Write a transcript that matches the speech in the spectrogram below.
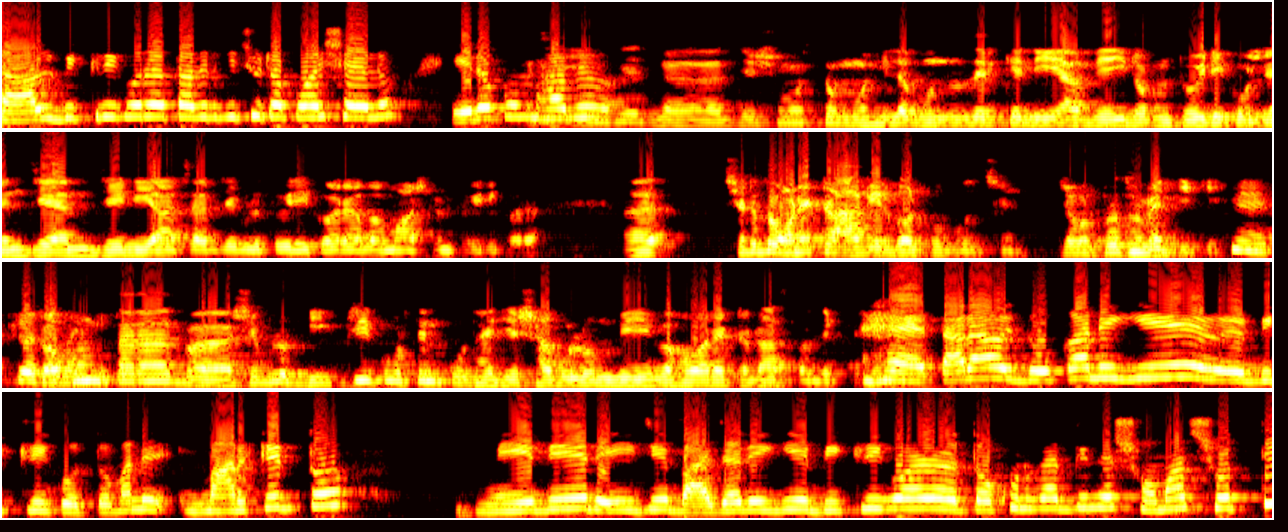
চাল বিক্রি করে তাদের কিছুটা পয়সা এলো। এরকম ভাবে যে, সমস্ত মহিলা বন্ধুদেরকে নিয়ে আপনি এইরকম তৈরি করলেন জ্যাম জেলি আচার যেগুলো তৈরি করা বা মাশরুম তৈরি করা সেটা তো অনেকটা আগের গল্প বলছেন যখন প্রথমের দিকে। তখন তারা সেগুলো বিক্রি করতেন কোথায়? যে স্বাবলম্বী হওয়ার একটা রাস্তা দেখতে হ্যাঁ তারা ওই দোকানে গিয়ে বিক্রি করতো। মানে মার্কেট তো মেয়েদের এই যে বাজারে গিয়ে বিক্রি করার তখনকার দিনে সমাজ সত্যি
